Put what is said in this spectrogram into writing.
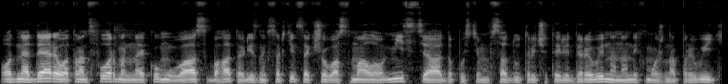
одне дерево, трансформер, на якому у вас багато різних сортів. Це якщо у вас мало місця, допустимо, в саду 3-4 деревини, на них можна привити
